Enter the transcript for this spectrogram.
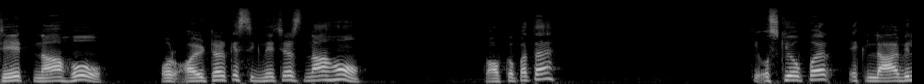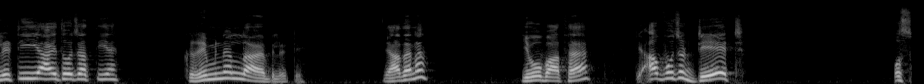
ڈیٹ نہ ہو اور آڈیٹر کے سگنیچرز نہ ہوں تو آپ کو پتا ہے کہ اس کے اوپر ایک لائبلٹی عائد ہو جاتی ہے کریمنل لائبلٹی یاد ہے نا یہ وہ بات ہے کہ اب وہ جو ڈیٹ اس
